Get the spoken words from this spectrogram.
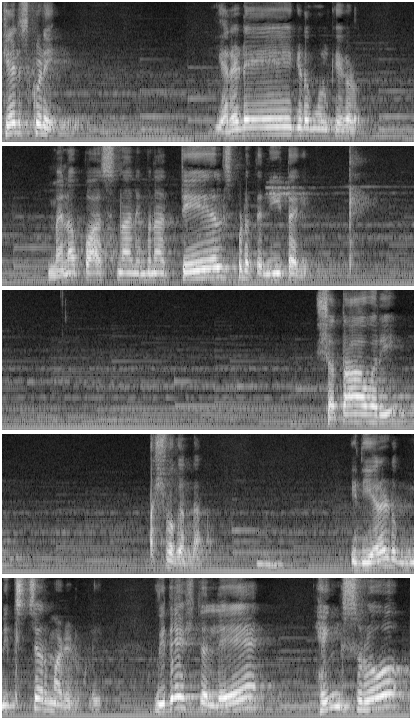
ಕೇಳಿಸ್ಕೊಳ್ಳಿ. ಎರಡೇ ಗಿಡಮೂಲಿಕೆಗಳು. ಮೆನೋಪಾಸ್ನ ನಿಮ್ಮನ್ನ ತೇಲ್ಸ್ಬಿಡುತ್ತೆ ನೀಟಾಗಿ. ಶತಾವರಿ ಅಶ್ವಗಂಧ. ಇದು ಎರಡು ಮಿಕ್ಸ್ಚರ್ ಮಾಡಿಟ್ಕೊಳ್ಳಿ. ವಿದೇಶದಲ್ಲಿ ಹೆಂಗಸರು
